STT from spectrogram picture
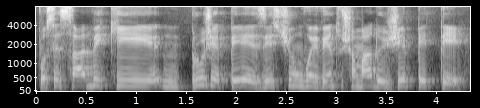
você sabe que hum, para o GP existe um evento chamado GPT,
